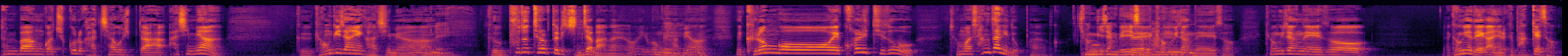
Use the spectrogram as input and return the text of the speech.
탐방과 축구를 같이 하고 싶다 하- 하시면 그 경기장에 가시면 네. 그 푸드 트럭들이 진짜 많아요. 일본 네. 가면 그런 거의 quality도 정말 상당히 높아요. 경기장 뭐, 내에서 네, 경기장 내에서 경기장 내에서 경기장 내가 아니라 그 밖에서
